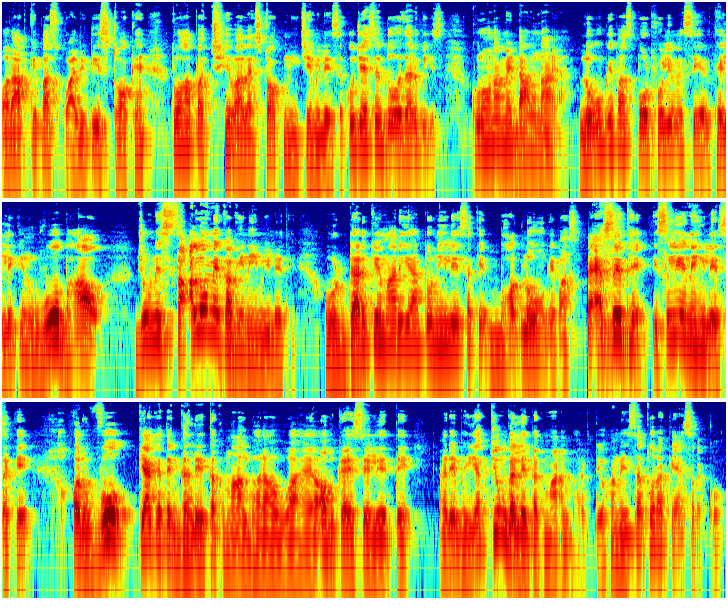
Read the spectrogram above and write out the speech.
और आपके पास क्वालिटी स्टॉक है तो आप अच्छे वाला स्टॉक नीचे में ले सको। जैसे 2020 कोरोना में डाउन आया। लोगों के पास पोर्टफोलियो में शेयर थे, लेकिन वो भाव जो उन्हें सालों में कभी नहीं मिले थे, वो डर के मारे या तो नहीं ले सके। बहुत लोगों के पास पैसे थे, इसलिए नहीं ले सके। और वो क्या कहते गले तक माल भरा हुआ है, अब कैसे लेते? अरे भैया, क्यों गले तक माल भरते हो? हमेशा थोड़ा कैश रखो।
